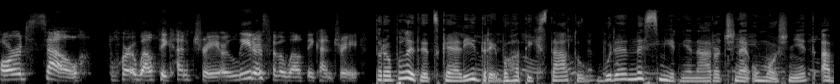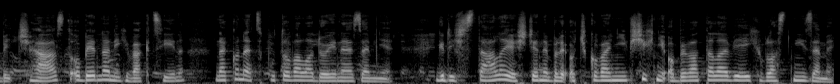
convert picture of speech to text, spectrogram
hard sell pro politické lídry bohatých států bude nesmírně náročné umožnit, aby část objednaných vakcín nakonec putovala do jiné země, když stále ještě nebyli očkovaní všichni obyvatelé v jejich vlastní zemi.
